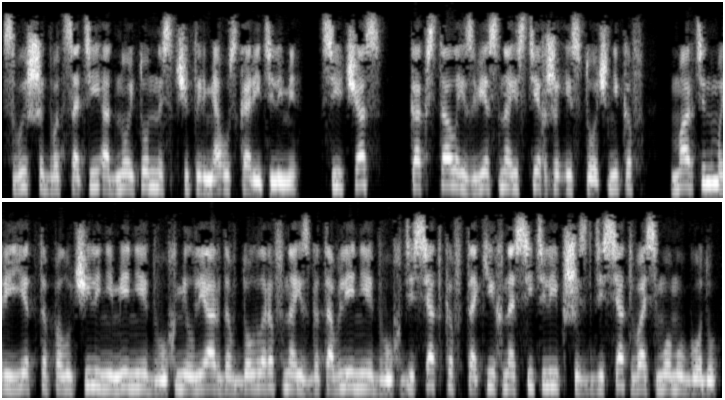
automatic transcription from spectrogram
свыше 21 тонны с четырьмя ускорителями. Сейчас, как стало известно из тех же источников, Мартин Мариетта получили не менее 2 миллиардов долларов на изготовление двух десятков таких носителей к 68 году,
